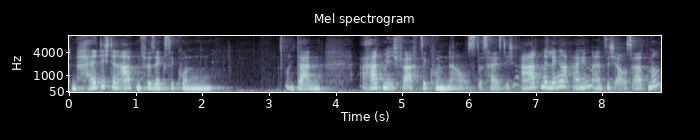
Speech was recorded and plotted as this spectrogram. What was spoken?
dann halte ich den Atem für sechs Sekunden und dann atme ich für acht Sekunden aus. Das heißt, ich atme länger ein, als ich ausatme.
